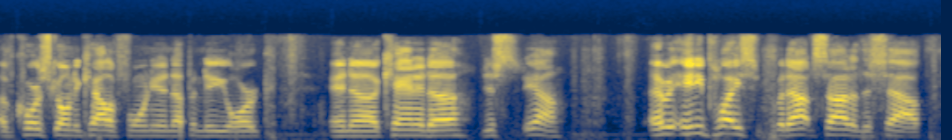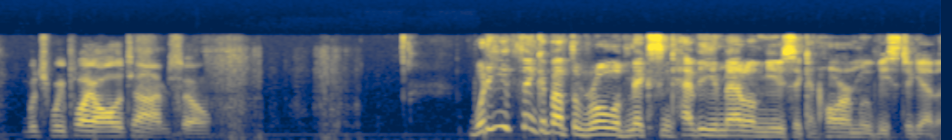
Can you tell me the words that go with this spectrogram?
of course going to California and up in New York and uh, Canada. Just yeah, every any place but outside of the South, which we play all the time. So. What do you think about the role of mixing heavy metal music and horror movies together?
